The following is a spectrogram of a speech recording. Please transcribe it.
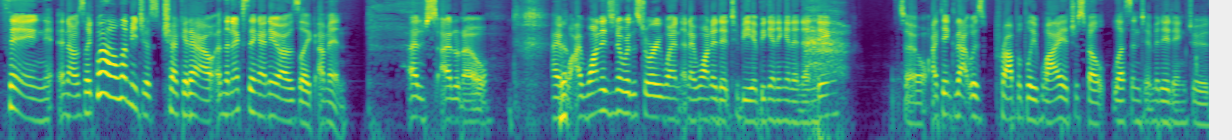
thing. And I was like, well, let me just check it out. And the next thing I knew, I was like, I'm in. I just I don't know. I, Yep. I wanted to know where the story went, and I wanted it to be a beginning and an ending. So I think that was probably why it just felt less intimidating to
